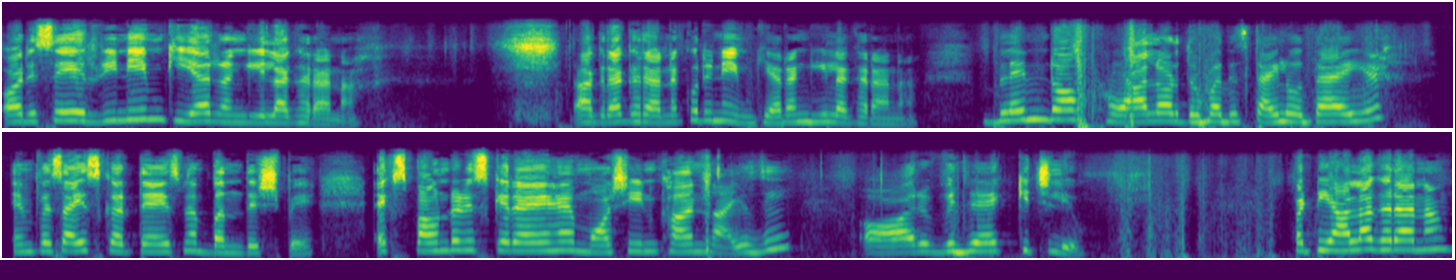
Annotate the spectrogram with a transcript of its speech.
और इसे रीनेम किया रंगीला घराना। आगरा घराना को रिनेम किया, रंगीला घराना। ब्लेंड ऑफ़ ख्याल और ध्रुपद स्टाइल होता है ये। एम्फेसाइज करते हैं इसमें बंदिश पे। एक्सपाउंडर इसके रहे हैं मोशीन खान नाइजी। और विजय किचलियो। पटियाला घराना,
